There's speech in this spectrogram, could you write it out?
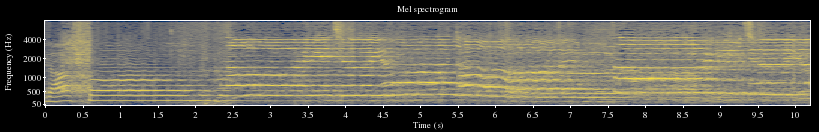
the gospel. Glory to you. Lord. Glory to you.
